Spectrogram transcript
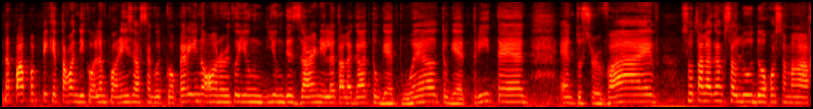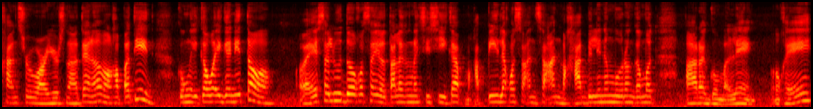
napapapikit ako, hindi ko alam kung ano yung sasagot ko, pero ino-honor ko yung, yung desire nila talaga to get well, to get treated, and to survive. So talagang saludo ko sa mga cancer warriors natin, no? mga kapatid. Kung ikaw ay ganito, Okay, saludo ko sa iyo. Talagang nagsisikap, makapila kung saan-saan, makabili ng murang gamot para gumaling. Okay?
